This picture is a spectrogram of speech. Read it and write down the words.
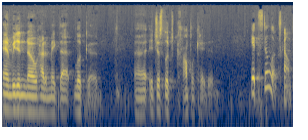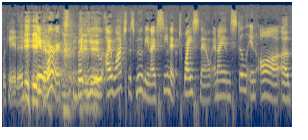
and we didn't know how to make that look good. Uh, it just looked complicated. It still looks complicated. Yeah. It works, but you is. I watched this movie and I've seen it twice now and I am still in awe of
